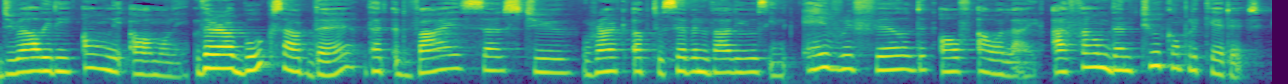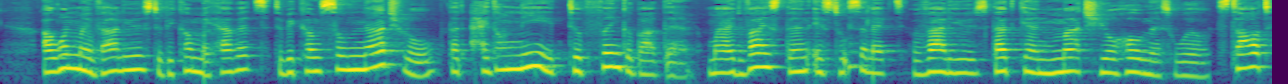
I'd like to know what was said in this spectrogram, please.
duality, only harmony. There are books out there that advise us to rank up to seven values in every field of our life. I found them too complicated I want my values to become my habits, to become so natural that I don't need to think about them. My advice then is to select values that can match your wholeness will. Start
